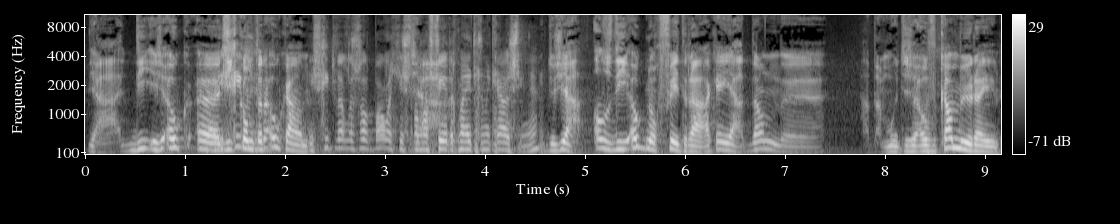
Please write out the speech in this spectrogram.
Ja, die, is ook, eh, die schiet- komt er ook aan. Je schiet wel eens wat balletjes vanaf 40 meter in de kruising, hè? Dus ja, als die ook nog fit raken, ja, dan, eh, dan moeten ze over Cambuur heen.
